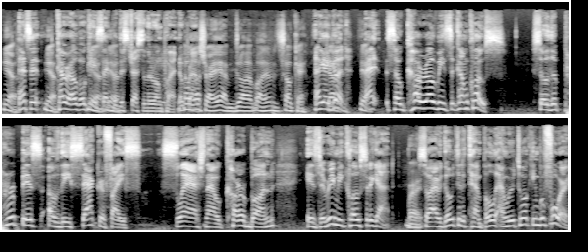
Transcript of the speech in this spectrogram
Yeah. That's it. Yeah. Karov. Okay, Yeah, so I yeah. put the stress on the wrong part. No, No, problem. that's right. Yeah, well, it's okay. Okay, Got good. it. Yeah. Right? So karov means to come close. So the purpose of the sacrifice slash now korban is to bring me closer to God. Right. So I would go to the temple, and we were talking before,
